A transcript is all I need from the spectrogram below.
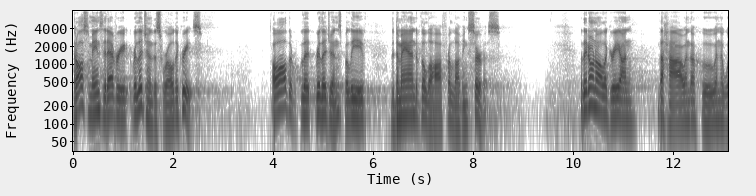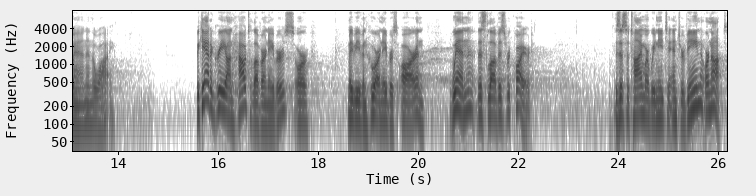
It also means that every religion of this world agrees. All the religions believed the demand of the law for loving service. But they don't all agree on the how and the who and the when and the why. We can't agree on how to love our neighbors, or maybe even who our neighbors are, and when this love is required. Is this a time where we need to intervene or not?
